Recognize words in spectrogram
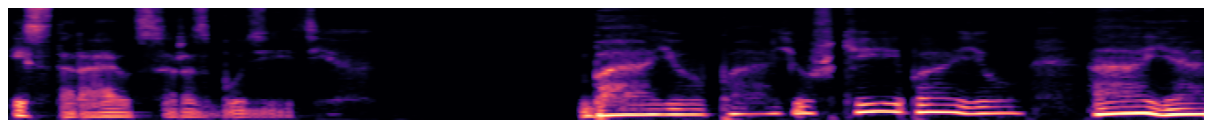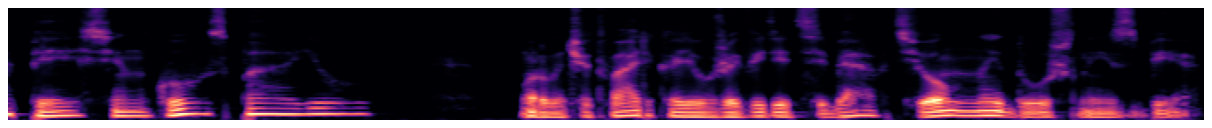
и стараются разбудить их. «Баю, баюшки, баю, а я песенку спою», мурлычет Варька и уже видит себя в темной душной избе.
